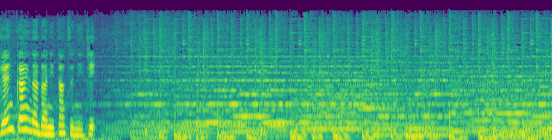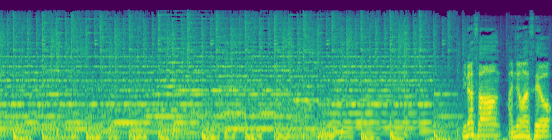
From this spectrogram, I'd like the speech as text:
限界灘に立つ虹皆さん、あにょがせよ。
